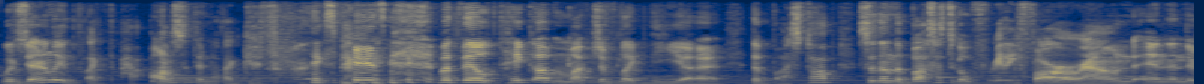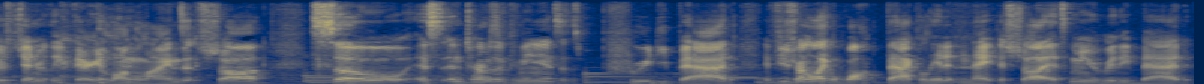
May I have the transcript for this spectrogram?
which generally like honestly they're not that good from my experience. but they'll take up much of like the uh, the bus stop, so then the bus has to go really far around, and then there's generally very long lines at Shaw. So it's, in terms of convenience, it's pretty bad. If you're trying to like walk back late at night to Shaw, it's gonna be really bad.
